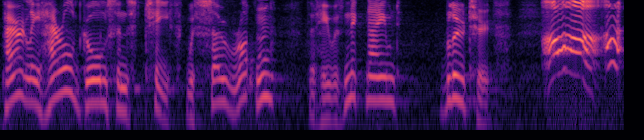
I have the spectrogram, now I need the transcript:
Apparently, Harold Gormson's teeth were so rotten that he was nicknamed Bluetooth. Oh, oh,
